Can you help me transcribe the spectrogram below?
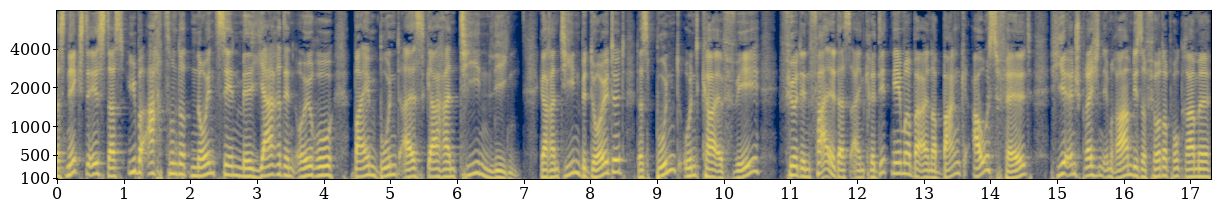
Das nächste ist, dass über 819 Milliarden Euro beim Bund als Garantien liegen. Garantien bedeutet, dass Bund und KfW für den Fall, dass ein Kreditnehmer bei einer Bank ausfällt, hier entsprechend im Rahmen dieser Förderprogramme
